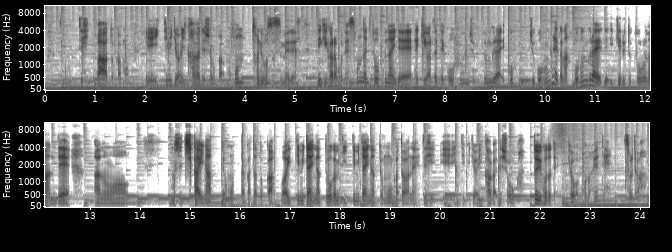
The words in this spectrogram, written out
ぜひバーとかも、えー、行ってみてはいかがでしょうか。もう本当におすすめです。駅からもね、そんなに遠くないんで、駅からだいたい5分、10分ぐらい、5分、15分ぐらいかな ?5 分ぐらいで行けるところなんで、あのー、もし近いなって思った方とかは行ってみたいな、動画見て行ってみたいなって思う方はね、ぜひ、えー、行ってみてはいかがでしょうか。ということで、今日はこの辺で。それでは。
